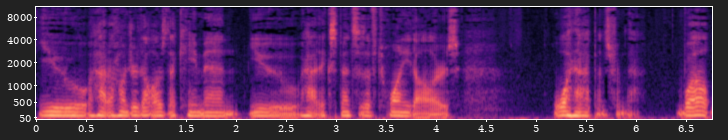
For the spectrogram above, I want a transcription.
you had $100 that came in, you had expenses of $20. What happens from that? Well,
